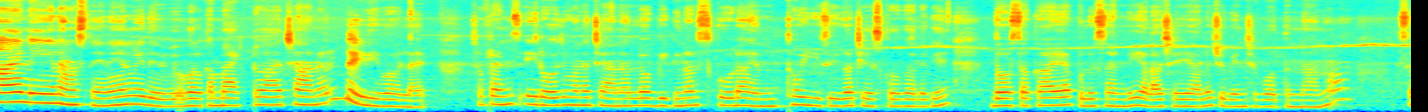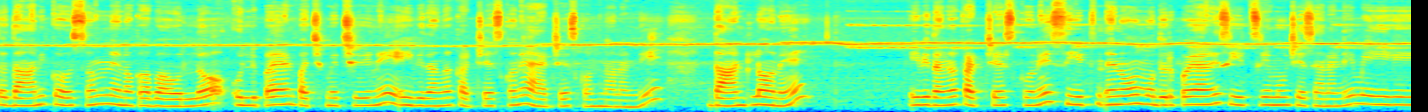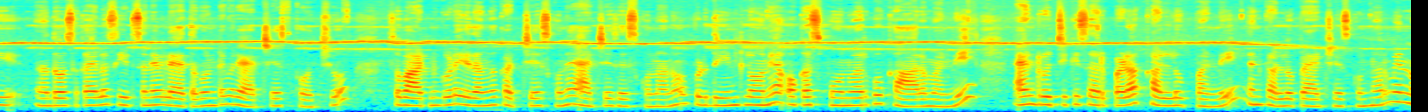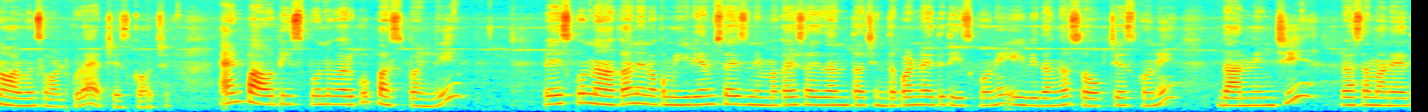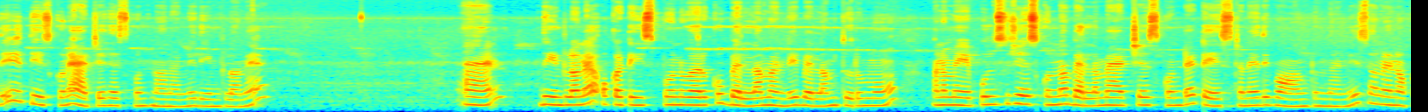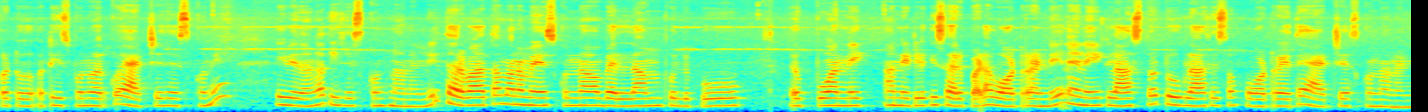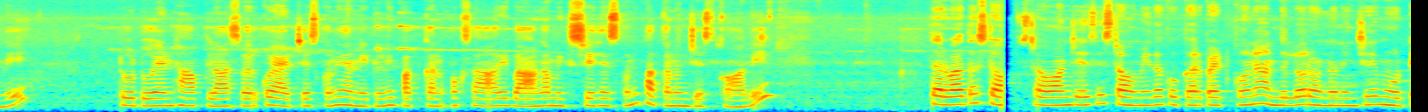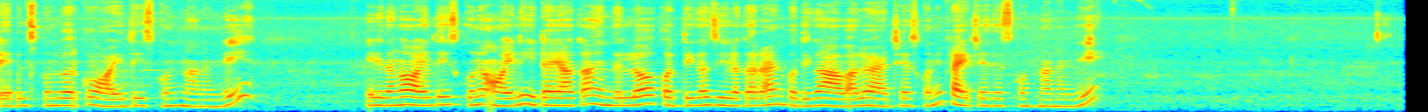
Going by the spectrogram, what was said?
Hi అండి నమస్తే. నేను మీ Devi. Welcome back to uh channel daily world life so friends ఈరోజు మన ఛానల్లో బిగినర్స్ కూడా ఎంతో ఈజీగా చేసుకోగలిగే దోసకాయ పులుసు అండి. ఎలా చేయాలో చూపించబోతున్నాను. సో దానికోసం నేను ఒక బౌల్లో ఉల్లిపాయ అండ్ పచ్చిమిర్చిని ఈ విధంగా కట్ చేసుకొని యాడ్ చేసుకుంటున్నానండి. దాంట్లోనే ఈ విధంగా కట్ చేసుకుని సీడ్స్ నేను ముదిరిపోయాని సీడ్స్ రిమూవ్ చేశానండి. మీ దోసకాయలో సీడ్స్ అనేవి లేతగా ఉంటే మీరు యాడ్ చేసుకోవచ్చు. సో వాటిని కూడా ఈ విధంగా కట్ చేసుకుని యాడ్ చేసేసుకున్నాను. ఇప్పుడు దీంట్లోనే ఒక స్పూన్ వరకు కారం అండి. అండ్ రుచికి సరిపడా కళ్ళుప్పు అండి. నేను కళ్ళుప్పు యాడ్ చేసుకుంటున్నాను. మీరు నార్మల్ సాల్ట్ కూడా యాడ్ చేసుకోవచ్చు. అండ్ పావు టీ స్పూన్ వరకు పసుపు అండి. వేసుకున్నాక నేను ఒక మీడియం సైజ్ నిమ్మకాయ సైజ్ అంత చింతపండు అయితే తీసుకొని ఈ విధంగా సోక్ చేసుకొని దాని నుంచి రసం అనేది తీసుకుని యాడ్ చేసేసుకుంటున్నానండి దీంట్లోనే. అండ్ దీంట్లోనే ఒక టీ స్పూన్ వరకు బెల్లం అండి బెల్లం తురుము. మనం ఏ పులుసు చేసుకున్న బెల్లం యాడ్ చేసుకుంటే టేస్ట్ అనేది బాగుంటుందండి. సో నేను ఒక టూ టీ స్పూన్ వరకు యాడ్ చేసేసుకొని ఈ విధంగా తీసేసుకుంటున్నానండి. తర్వాత మనం వేసుకున్న బెల్లం పులుపు ఉప్పు అన్ని అన్నిటికి సరిపడా వాటర్ అండి. నేను ఈ గ్లాస్తో టూ గ్లాసెస్ ఆఫ్ వాటర్ అయితే యాడ్ చేసుకున్నానండి. Two two and half glass వరకు యాడ్ చేసుకొని అన్నిటిని పక్కన ఒకసారి బాగా మిక్స్ చేసేసుకొని పక్కన ఉంచేసుకోవాలి. తర్వాత స్టవ్ స్టవ్ ఆన్ చేసి స్టవ్ మీద కుక్కర్ పెట్టుకొని అందులో రెండు నుంచి మూడు టేబుల్ స్పూన్ల వరకు ఆయిల్ తీసుకుంటున్నానండి. ఈ విధంగా ఆయిల్ తీసుకుని ఆయిల్ హీట్ అయ్యాక ఇందులో కొద్దిగా జీలకర్ర అండ్ కొద్దిగా ఆవాలు యాడ్ చేసుకొని ఫ్రై చేసేసుకుంటున్నానండి.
